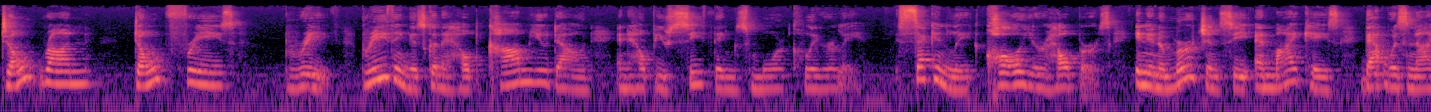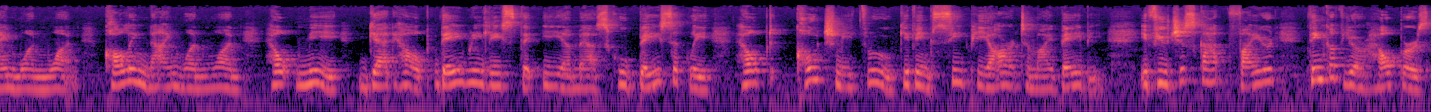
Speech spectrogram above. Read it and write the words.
Don't run, don't freeze, breathe. Breathing is going to help calm you down and help you see things more clearly. Secondly, call your helpers. In an emergency, in my case, that was 911. Calling 911 helped me get help. They released the EMS who basically helped coach me through giving CPR to my baby. If you just got fired, think of your helpers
